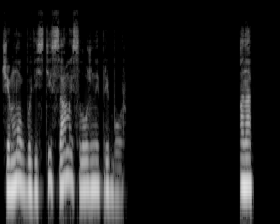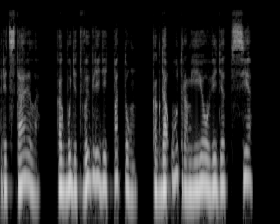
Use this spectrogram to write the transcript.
чем мог бы вести самый сложный прибор. Она представила, как будет выглядеть потом, когда утром ее увидят все,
